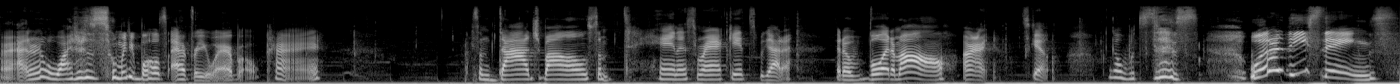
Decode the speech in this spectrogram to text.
I don't know why there's so many balls everywhere, but okay. Some dodgeballs, some tennis rackets. We gotta, gotta avoid them all. All right, let's go. Oh, what's this? What are these things?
